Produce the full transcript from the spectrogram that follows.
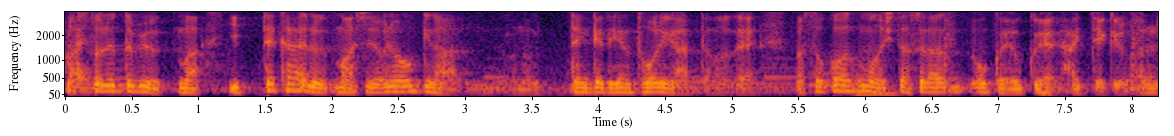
まあ、ストリートビュー、まあ、行って帰る、まあ、非常に大きな典型的な通りがあったので、まあ、そこはもうひたすら奥へ奥へ入っていけるある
